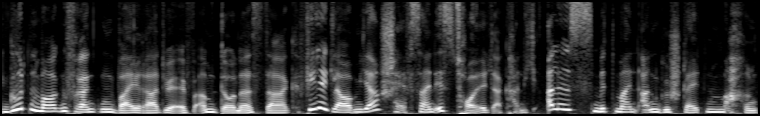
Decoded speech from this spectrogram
Guten Morgen Franken bei Radio F am Donnerstag. Viele glauben ja, Chef sein ist toll, da kann ich alles mit meinen Angestellten machen.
